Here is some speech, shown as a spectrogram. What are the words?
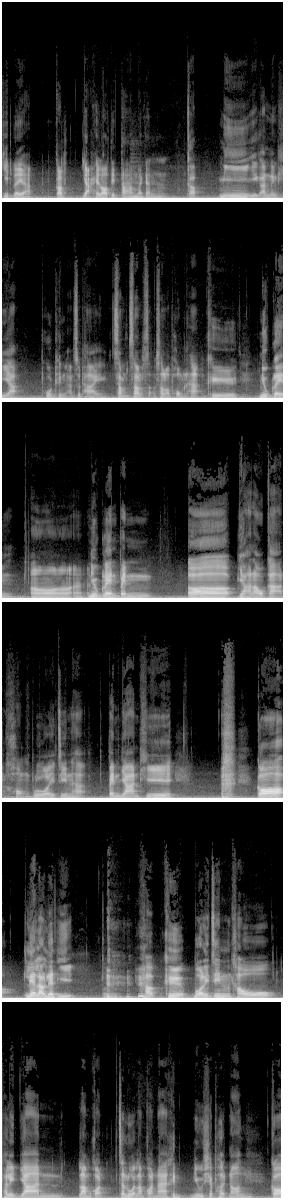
กิจเลยอะก็อยากให้รอติดตามแล้วกันอืมกับมีอีกอันหนึ่งที่อยากพูดถึงอันสุดท้ายสำสำสำหรับผมนะฮะคือนิวเกรน อ๋ออ่านิวเกรนเป็นเอ่อยานอวกาศของ Blue Origin ฮะ เป็นยานที่ ก็เลื่อนแล้วเลื่อนอีกอืมครับ คือ Blue Origin เขาผลิตยานลำก่อนจรวดลำก่อนหน้าคือ New Shepard เนาะอืมก็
